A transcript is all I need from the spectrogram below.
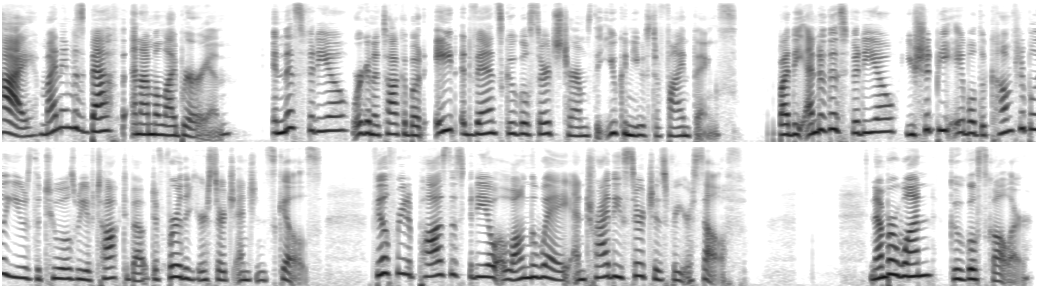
Hi, my name is Beth and I'm a librarian. In this video, we're going to talk about 8 advanced Google search terms that you can use to find things. By the end of this video, you should be able to comfortably use the tools we have talked about to further your search engine skills. Feel free to pause this video along the way and try these searches for yourself. Number 1, Google Scholar.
